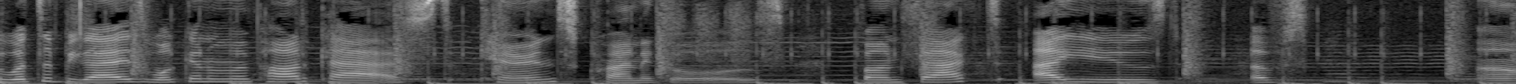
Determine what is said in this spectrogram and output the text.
what's up, you guys? Welcome to my podcast, Karen's Khronicles. Fun fact: I used a um,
